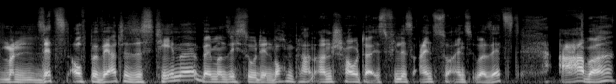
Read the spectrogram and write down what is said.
man setzt auf bewährte Systeme. Wenn man sich so den Wochenplan anschaut, da ist vieles eins zu eins übersetzt. Aber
